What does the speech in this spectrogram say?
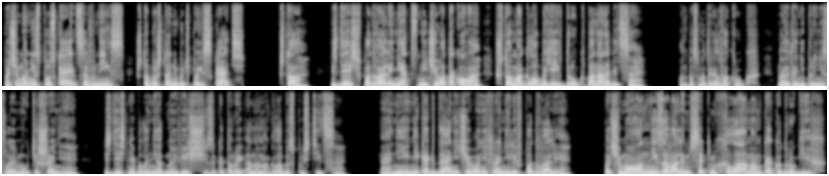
Почему не спускается вниз, чтобы что-нибудь поискать? Что, Здесь, в подвале, нет ничего такого, что могло бы ей вдруг понадобиться». Он посмотрел вокруг, но это не принесло ему утешения. Здесь не было ни одной вещи, за которой она могла бы спуститься. Они никогда ничего не хранили в подвале. Почему он не завален всяким хламом, как у других?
